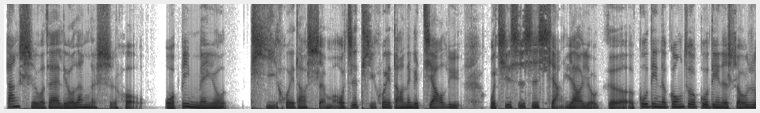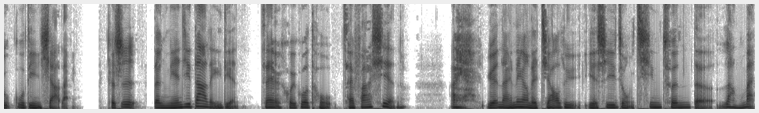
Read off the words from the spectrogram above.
当时我在流浪的时候，我并没有体会到什么，我只体会到那个焦虑。我其实是想要有个固定的工作、固定的收入、固定下来。可是等年纪大了一点，再回过头才发现，哎呀，原来那样的焦虑也是一种青春的浪漫。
